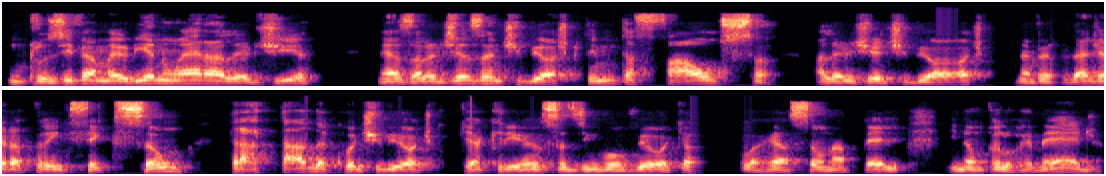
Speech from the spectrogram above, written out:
inclusive, a maioria não era alergia, né? As alergias a antibiótico tem muita falsa alergia a antibiótico, na verdade era pela infecção tratada com antibiótico que a criança desenvolveu aquela reação na pele e não pelo remédio.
